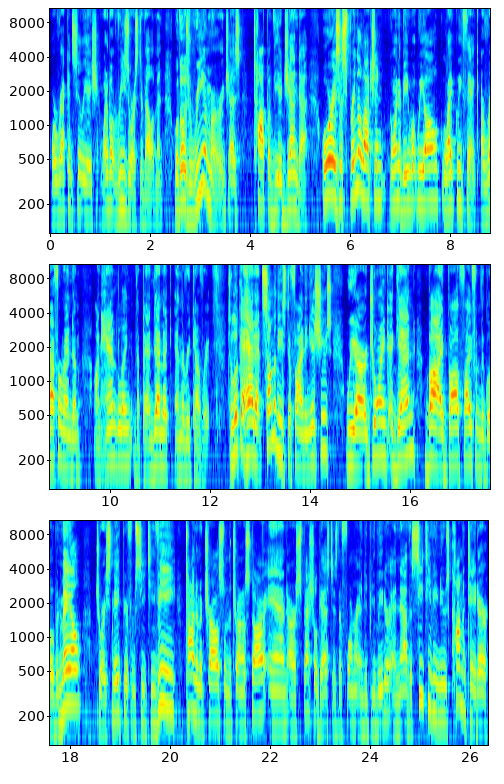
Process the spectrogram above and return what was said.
or reconciliation? What about resource development? Will those reemerge as top of the agenda? Or is a spring election going to be what we all likely think a referendum on handling the pandemic and the recovery? To look ahead at some of these defining issues, we are joined again by Bob Fife from the Globe and Mail. Joyce Napier from CTV, Tonda MacCharles from the Toronto Star, and our special guest is the former NDP leader and now the CTV News commentator,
